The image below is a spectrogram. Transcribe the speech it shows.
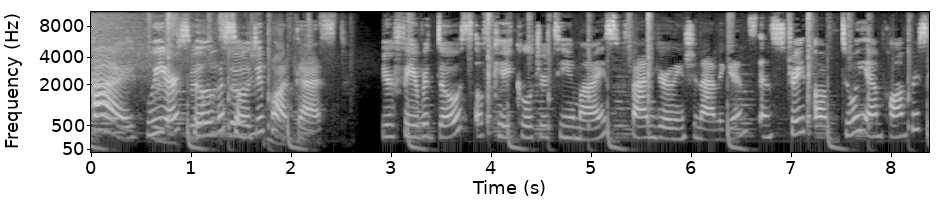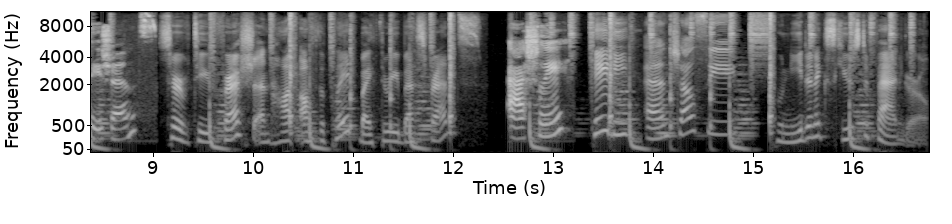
Hi, we are Spill the Soju Podcast. Your favorite dose of K culture TMIs, fangirling shenanigans, and straight up 2 a.m. conversations. Served to you fresh and hot off the plate by three best friends Ashley, Katie, And Chelsea. who need an excuse to fangirl.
